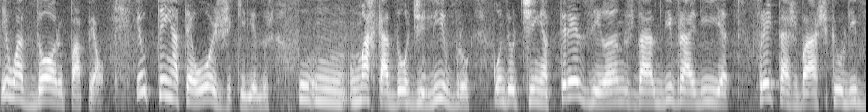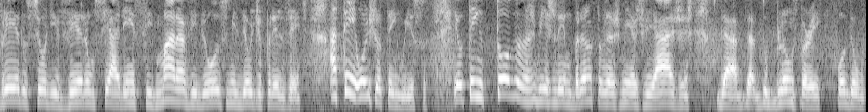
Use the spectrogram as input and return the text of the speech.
Eu adoro papel. Eu tenho até hoje, queridos, um, um, um marcador de livro quando eu tinha 13 anos, da livraria Freitas Baixo, que o livreiro seu Oliveira, um cearense maravilhoso, me deu de presente. Até hoje eu tenho isso. Eu tenho todas as minhas lembranças das minhas viagens da, da, do Bloomsbury, quando eu,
